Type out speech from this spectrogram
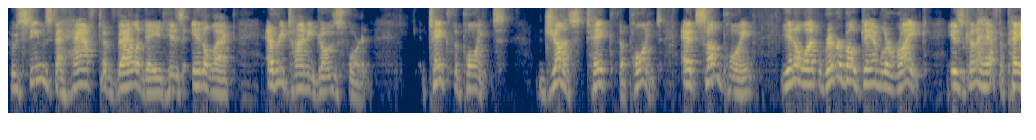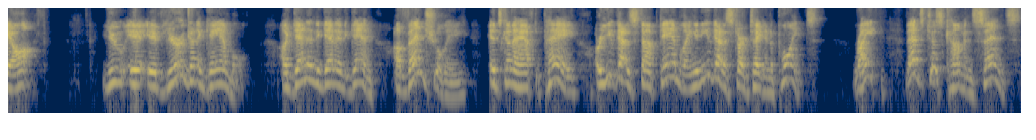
who seems to have to validate his intellect every time he goes for it? Take the points. Just take the points. At some point, you know what? Riverboat Gambler Reich is going to have to pay off. You, if you're going to gamble again and again and again, eventually it's going to have to pay, or you got to stop gambling and you got to start taking the points, right? That's just common sense.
